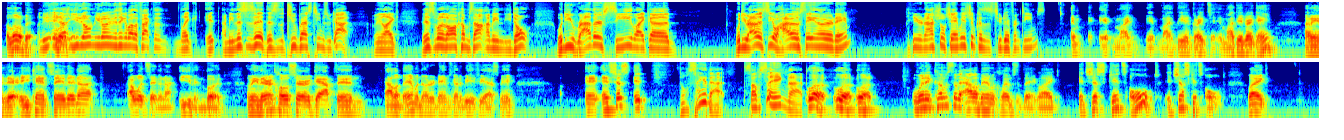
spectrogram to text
A little bit. You, A little you bit. don't. You don't even think about the fact that like it. I mean, this is it. This is the two best teams we got. I mean, like this is what it all comes down. I mean, you don't. Would you rather see like a? Would you rather see Ohio State and Notre Dame in your national championship because it's two different teams? it, it might it might be a great it might be a great game. I mean, you can't say they're not. I would say they're not even, but I mean they're a closer gap than Alabama Notre Dame's going to be, if you ask me. And it's just it. Don't say that. Stop saying that. Look, look, look. When it comes to the Alabama Clemson thing, like it just gets old. It just gets old. Like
